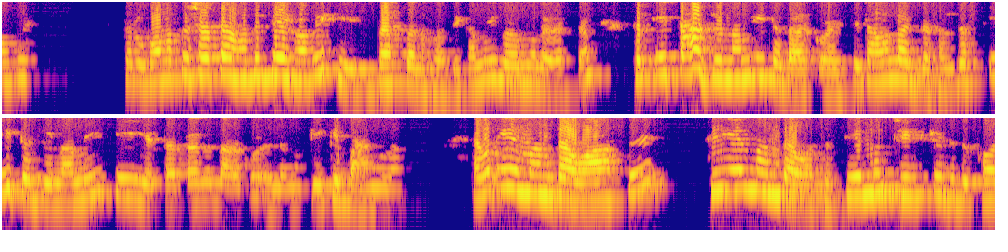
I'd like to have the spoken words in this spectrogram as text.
হবে। তার ঘনত্বের সাথে আমাদের বেগ হবে কি? ব্যস্তানুপাতিক। আমি এইভাবে মনে রাখতাম। তাহলে এই তার জন্য আমি এটা দাঁড় করাইছি। এটা আমার না। জাস্ট এইটার জন্য আমি এই এটাটা দাঁড় করাইলাম কি কি বাংলা। এখন এর মান দেওয়া আছে সি মান দেওয়া আছে। সি এর মান থ্রি টোয়েন্টি টু ফর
